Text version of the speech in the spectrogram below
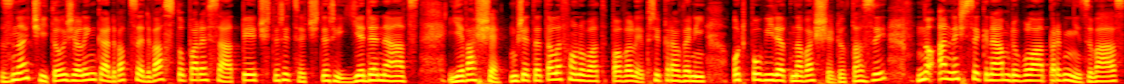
Značí to, že linka 22 155 44 11 je vaše. Můžete telefonovat, Pavel je připravený odpovídat na vaše dotazy. No a než se k nám dovolá první z vás,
